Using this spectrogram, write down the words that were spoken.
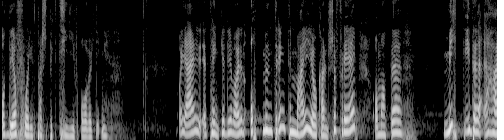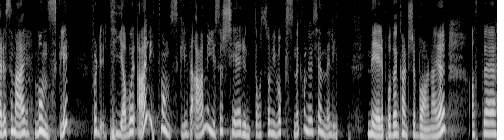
Og det å få litt perspektiv over ting. Og jeg tenker Det var en oppmuntring til meg og kanskje flere om at det, midt i det her som er vanskelig For tida vår er litt vanskelig. Det er mye som skjer rundt oss, og vi voksne kan jo kjenne litt mer på det enn kanskje barna gjør. At uh,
